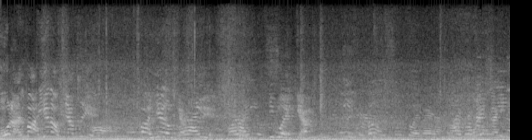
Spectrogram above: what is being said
无啦，肉鱼哪有加水？肉鱼拢加水的。无啦，伊袂咸。伊是讲有输过的啦，爱说爱家己啊。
